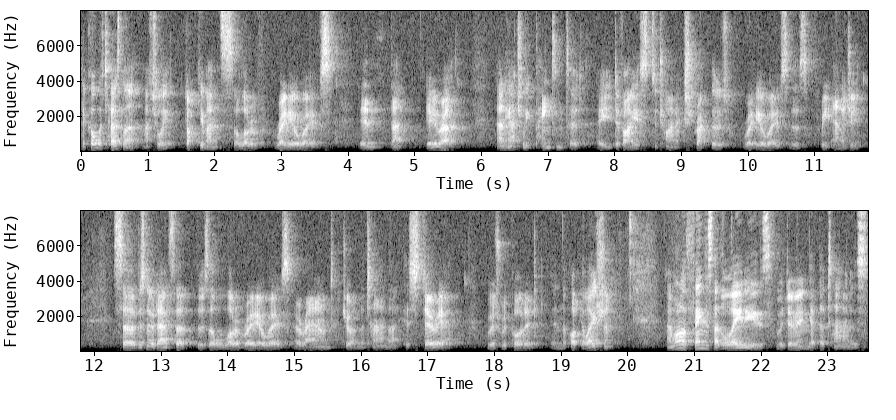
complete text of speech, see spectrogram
Nikola Tesla actually documents a lot of radio waves in that era. And he actually patented a device to try and extract those radio waves as free energy. So there's no doubt that there's a lot of radio waves around during the time that hysteria was reported in the population. And one of the things that the ladies were doing at the time is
